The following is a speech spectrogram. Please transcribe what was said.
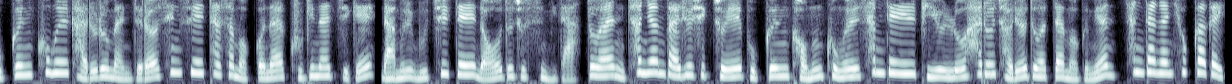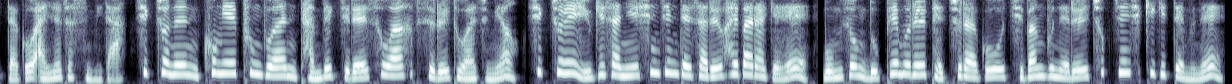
볶은 콩을 가루로 만들어 생수에 타서 먹거나 국이나 찌개, 나물 무칠 때에 넣어도 좋습니다. 또한 천연 발효식초에 볶은 검은 콩을 3대1 비율로 하루 절여두었다 먹으면 상당한 효과가 있다고 알려졌습니다. 식초는 콩의 풍부한 단백질의 소화 흡수를 도와주며 식초의 유기산이 신진대사를 활발하게 해 몸속 노폐물을 배출하고 지방 분해를 촉진시키기 때문에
